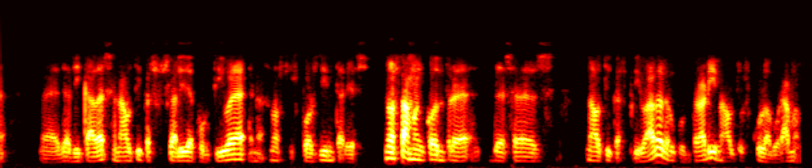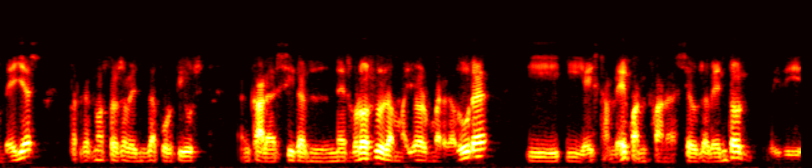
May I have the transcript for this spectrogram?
eh, dedicada a la nàutica social i deportiva en els nostres ports d'interès. No estem en contra de les nàutiques privades, al contrari, nosaltres col·laboram amb elles perquè els nostres events deportius encara siguen més grossos, amb major envergadura, i, i ells també, quan fan els seus events, vull dir,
